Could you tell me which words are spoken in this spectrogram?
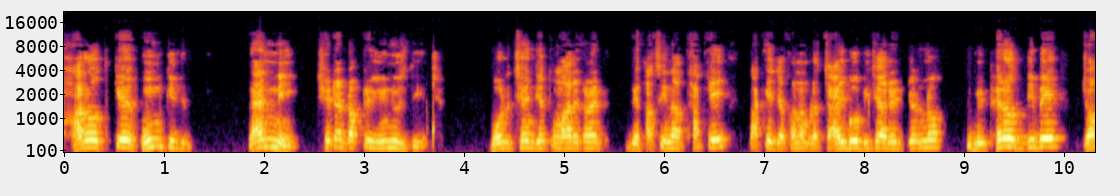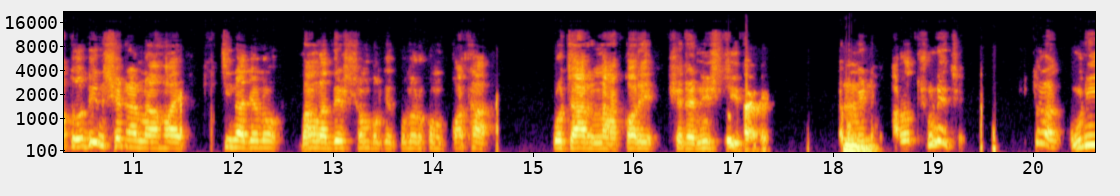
ভারতকে হুমকি দেননি সেটা ডক্টর ইউনুস দিয়েছে। বলছেন যে তোমার এখানে হাসিনা থাকে তাকে যখন আমরা চাইব বিচারের জন্য তুমি ফেরত দিবে। যতদিন সেটা না হয় হাসিনা যেন বাংলাদেশ সম্পর্কে কোন রকম কথা প্রচার না করে সেটা নিশ্চিত হবে। এবং এটা ভারত শুনেছে। সুতরাং উনি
